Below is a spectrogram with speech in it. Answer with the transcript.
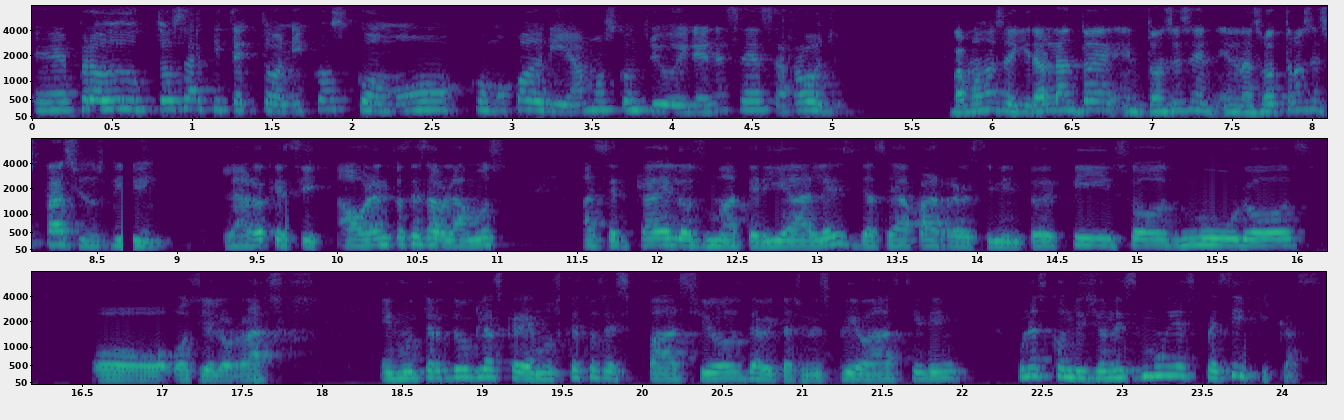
eh, productos arquitectónicos, ¿cómo, ¿cómo podríamos contribuir en ese desarrollo? Vamos a seguir hablando entonces en, en los otros espacios, Vivi. Claro que sí. Ahora entonces hablamos acerca de los materiales, ya sea para revestimiento de pisos, muros o, o cielos rasos. En Hunter Douglas creemos que estos espacios de habitaciones privadas tienen unas condiciones muy específicas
